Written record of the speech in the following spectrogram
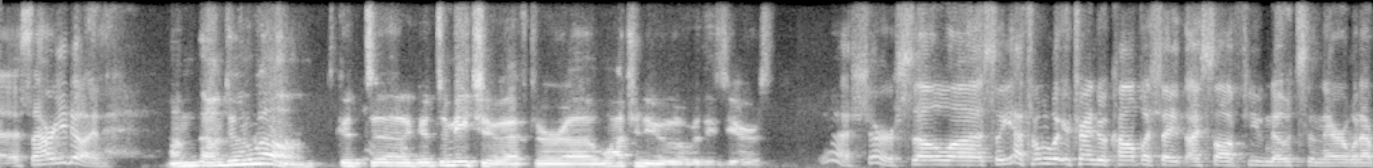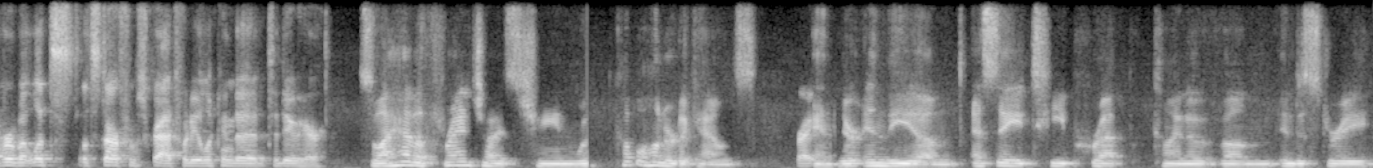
Uh, so how are you doing? I'm, I'm doing well. Good to good to meet you after uh, watching you over these years. Yeah, sure. So uh, so yeah, tell me what you're trying to accomplish. I, I saw a few notes in there or whatever, but let's let's start from scratch. What are you looking to, to do here? So I have a franchise chain with a couple hundred accounts, right? And they're in the um, SAT prep kind of um, industry.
